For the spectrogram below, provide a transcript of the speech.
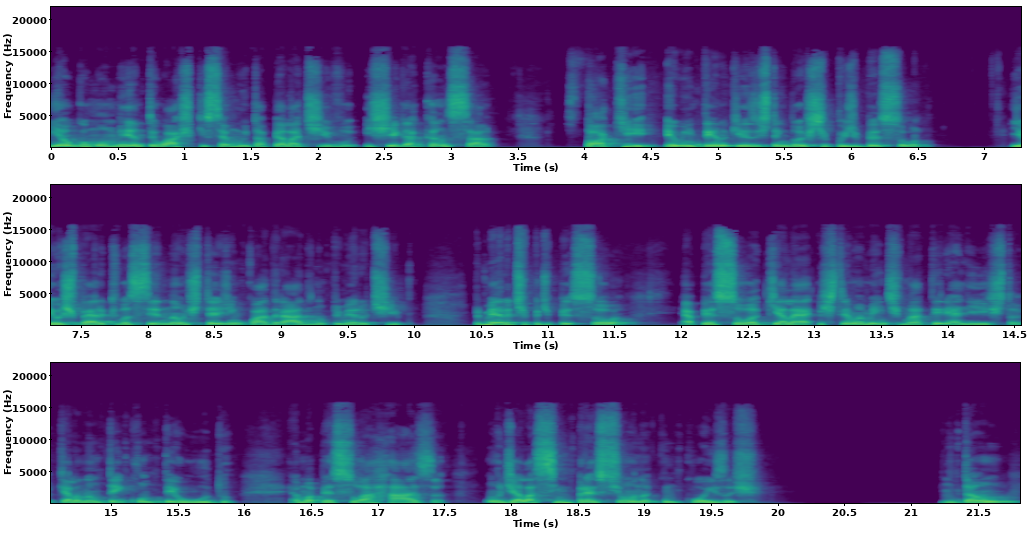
Em algum momento, eu acho que isso é muito apelativo e chega a cansar. Só que eu entendo que existem dois tipos de pessoa. E eu espero que você não esteja enquadrado no primeiro tipo. O primeiro tipo de pessoa é a pessoa que ela é extremamente materialista, que ela não tem conteúdo. É uma pessoa rasa, onde ela se impressiona com coisas. Então,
